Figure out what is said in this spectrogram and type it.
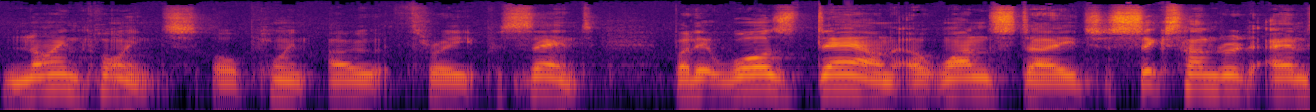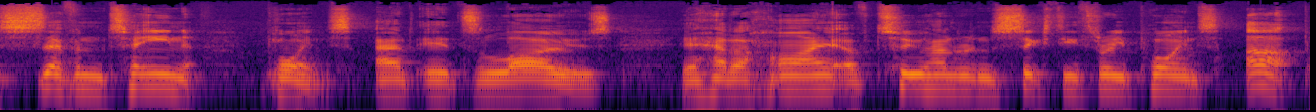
nine points, or 0.03%, but it was down at one stage 617 points at its lows. It had a high of 263 points up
